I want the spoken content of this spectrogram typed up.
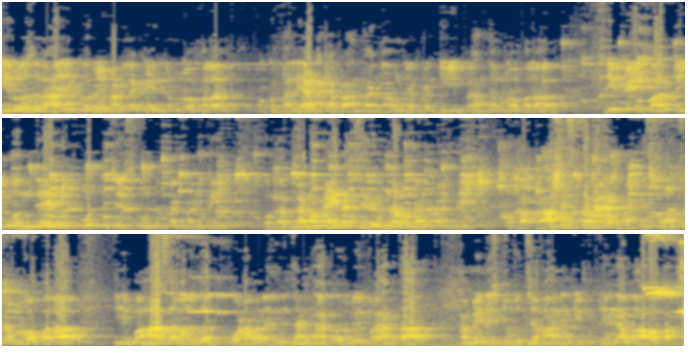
ఈ రోజున ఈ కొరవి మండల కేంద్రం లోపల ఒక పర్యాటక ప్రాంతంగా ఉన్నటువంటి ఈ ప్రాంతం లోపల సిపిఐ పార్టీ వందేళ్ళు పూర్తి చేసుకుంటున్నటువంటి ఒక ఘనమైన చరిత్ర ఉన్నటువంటి ఒక ప్రాశస్తమైనటువంటి సంవత్సరం లోపల ఈ మహాసభలు జరుపుకోవడం అనేది నిజంగా కొరవి ప్రాంత కమ్యూనిస్టు ఉద్యమానికి ముఖ్యంగా వామపక్ష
